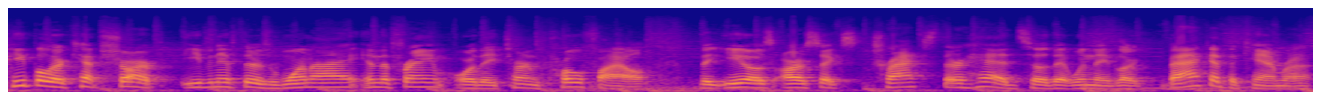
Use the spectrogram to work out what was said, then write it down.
People are kept sharp even if there's one eye in the frame or they turn profile. The EOS R6 tracks their head so that when they look back at the camera,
